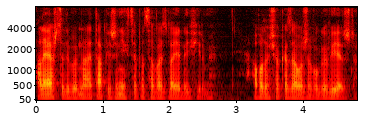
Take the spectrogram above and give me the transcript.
ale ja już wtedy byłem na etapie, że nie chcę pracować dla jednej firmy. A potem się okazało, że w ogóle wyjeżdżam.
